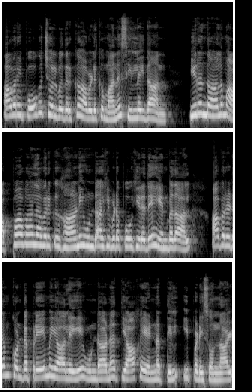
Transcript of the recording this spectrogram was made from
அவரை போகச் சொல்வதற்கு அவளுக்கு மனசு இல்லைதான். இருந்தாலும் அப்பாவால் அவருக்கு ஹானி உண்டாகிவிடப் போகிறதே என்பதால் அவரிடம் கொண்ட பிரேமையாலேயே உண்டான தியாக எண்ணத்தில் இப்படி சொன்னாள்.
